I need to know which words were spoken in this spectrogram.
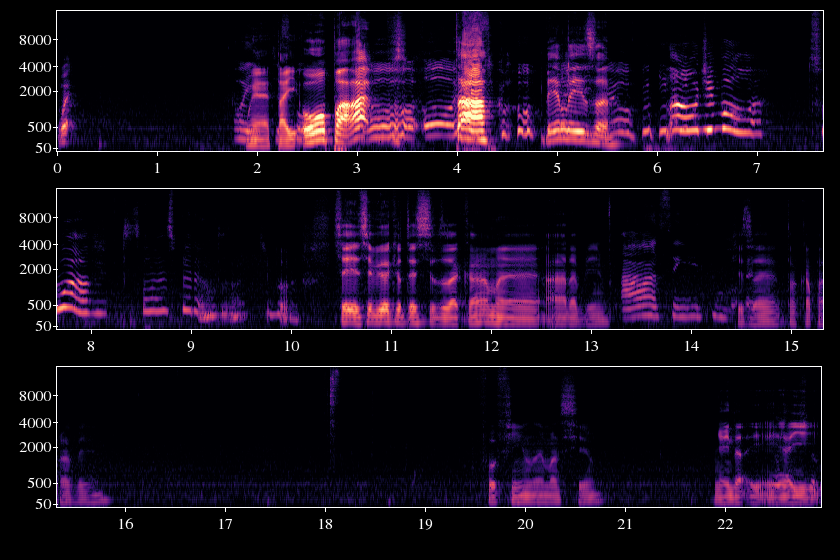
Ué, Oi, Ué, tá aí. Opa! Ah! Ô, ô, tá. desculpa, Beleza. Não, de boa. Suave. Só esperando, né? De boa. Você viu aqui o tecido da cama? É árabe. Ah, sim. Se quiser tocar para ver. Fofinho, né? Macio. E ainda. E, e aí,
